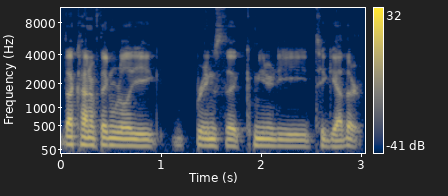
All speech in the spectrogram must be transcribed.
That kind of thing really brings the community together.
